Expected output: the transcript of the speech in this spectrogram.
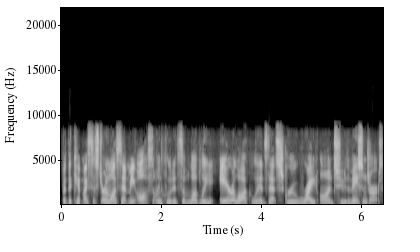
But the kit my sister in law sent me also included some lovely airlock lids that screw right onto the mason jars.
